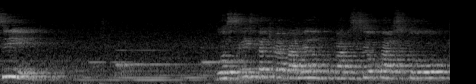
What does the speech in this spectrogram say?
Se você está trabalhando para o seu pastor,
